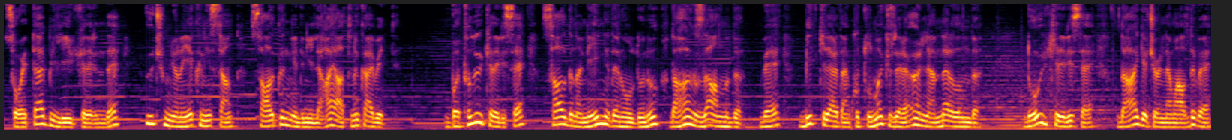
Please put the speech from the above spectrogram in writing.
Sovyetler Birliği ülkelerinde 3 milyona yakın insan salgın nedeniyle hayatını kaybetti. Batılı ülkeler ise salgına neyin neden olduğunu daha hızlı anladı ve bitkilerden kurtulmak üzere önlemler alındı. Doğu ülkeleri ise daha geç önlem aldı ve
